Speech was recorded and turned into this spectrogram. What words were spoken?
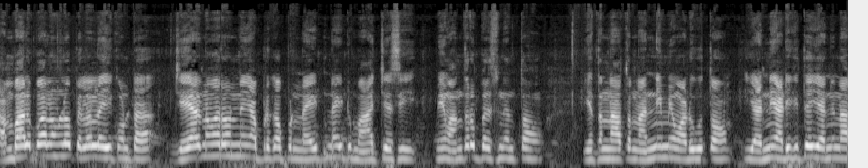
కంబాలపాలెంలో పిల్లలు వేయకుండా జయనవరంని అప్పటికప్పుడు నైట్ నైట్ మార్చేసి మేము ప్రశ్నిస్తాం ఇతను అతను అన్నీ మేము అడుగుతాం. ఇవన్నీ అడిగితే ఇవన్నీ నా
